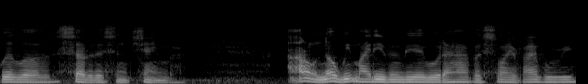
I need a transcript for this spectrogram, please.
we'll uh, settle this in the chamber. I don't know. We might even be able to have a slight rivalry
